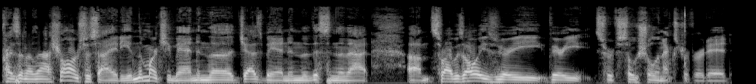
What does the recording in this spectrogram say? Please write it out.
president of the National Honor Society and the marching band and the jazz band and the this and the that. Um, so I was always very, very sort of social and extroverted.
